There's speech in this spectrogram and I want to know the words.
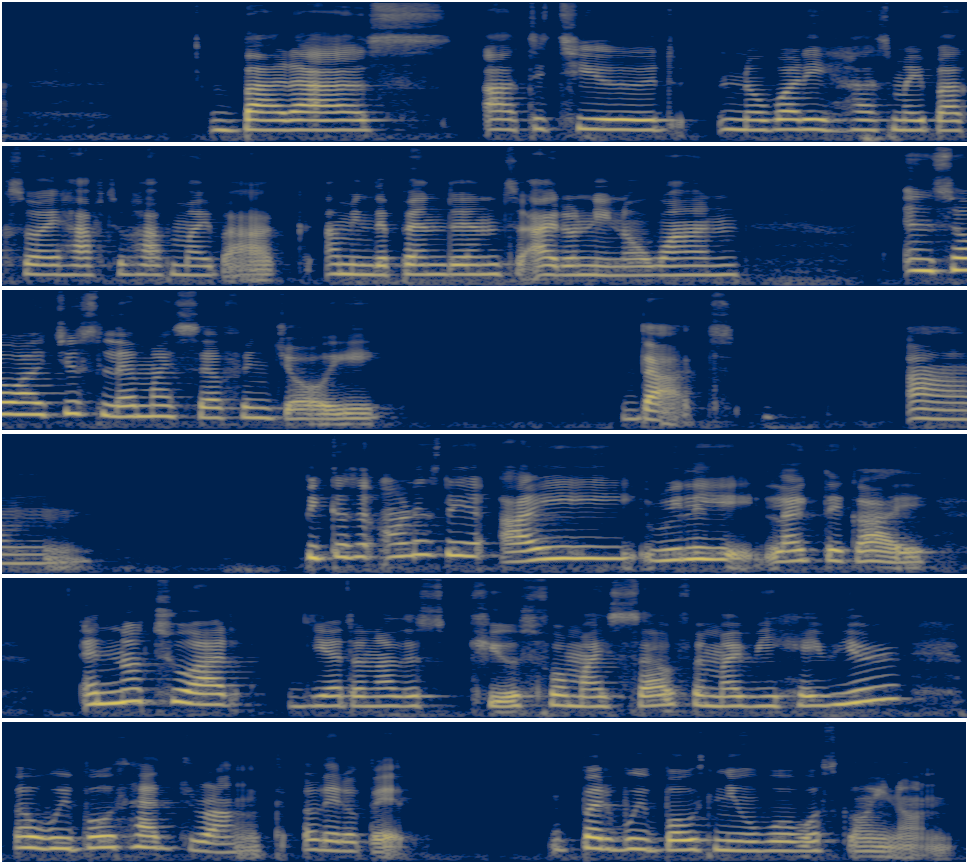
badass attitude. Nobody has my back so i have to have my back. I'm independent. I don't need no one. And so i just let myself enjoy that. Um because honestly i really like the guy. And not to add yet another excuse for myself and my behavior but we both had drunk a little bit. But we both knew what was going on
